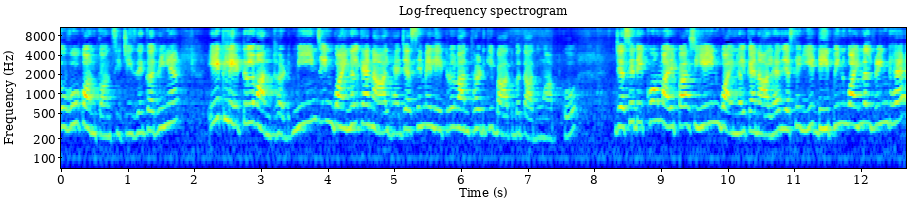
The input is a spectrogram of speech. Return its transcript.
तो वो कौन कौन सी चीज़ें कर रही हैं? एक lateral one third means inguinal canal है, जैसे मैं लेटरल वन थर्ड की बात बता दूँ आपको। जैसे देखो, हमारे पास ये इनग्वाइनल कैनाल है, जैसे ये डीप इनग्वाइनल रिंग है,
